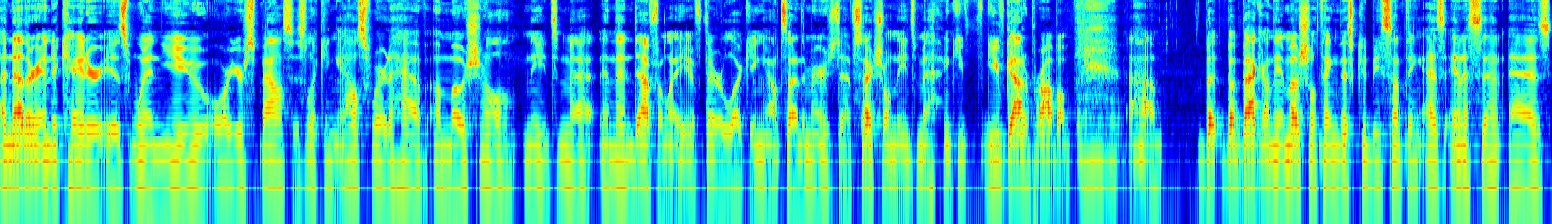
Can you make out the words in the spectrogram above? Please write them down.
Another indicator is when you or your spouse is looking elsewhere to have emotional needs met, and then definitely if they're looking outside the marriage to have sexual needs met, you've, you've got a problem. um, but but back on the emotional thing, this could be something as innocent as,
